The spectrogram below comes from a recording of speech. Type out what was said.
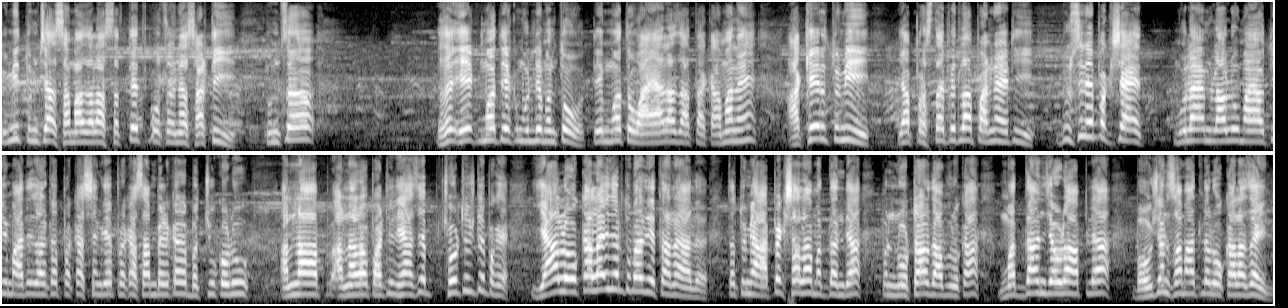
तुम्ही तुमच्या समाजाला सत्तेत पोचवण्यासाठी तुमचं जसं एक मत एक मूल्य म्हणतो ते मत वायाला जाता कामा नये. अखेर तुम्ही या प्रस्थापितला पाडण्यासाठी दुसरे पक्ष आहेत. मुलायम लालू मायावती महादेव जानकर प्रकाश शिंदे प्रकाश आंबेडकर बच्चू कडू अण्णा अण्णाराव पाटील हे असे छोटे छोटे पक्ष आहेत. या लोकालाही जर तुम्हाला देता नाही आलं तर तुम्ही अपेक्षाला मतदान द्या पण नोटावर दाबू नका. मतदान जेवढं आपल्या बहुजन समाजातल्या लोकाला जाईल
